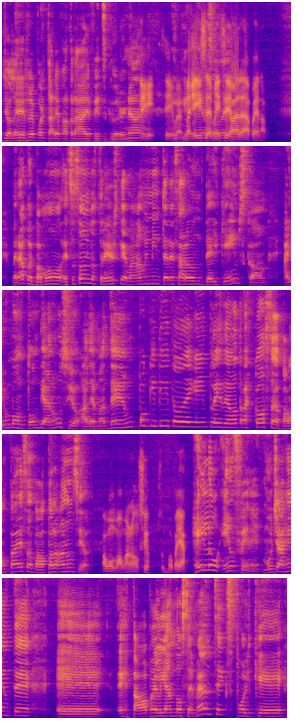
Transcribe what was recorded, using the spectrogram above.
yo les reportaré para atrás if it's good or not. Sí, sí, me dice, me dice vale la pena. Mira, pues vamos, estos son los trailers que más a mí me interesaron del Gamescom. Hay un montón de anuncios, además de un poquitito de gameplay de otras cosas. Vamos para eso, vamos para los anuncios. Vamos, vamos al anuncio, vamos para allá. Halo Infinite, mucha gente eh, estaba peleando semantics porque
